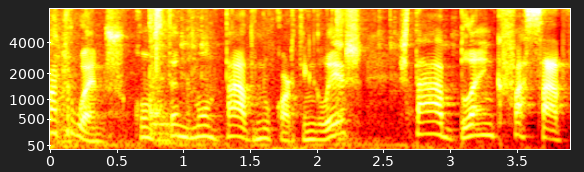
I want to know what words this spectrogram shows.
Quatro anos, com stand montado no corte inglês, está a Blank Façade,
